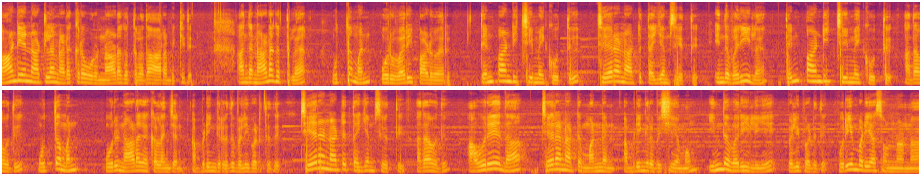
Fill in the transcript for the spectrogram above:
பாண்டிய நாட்டில் நடக்கிற ஒரு நாடகத்தில் தான் ஆரம்பிக்குது. அந்த நாடகத்தில் உத்தமன் ஒரு வரி பாடுவார். தென்பாண்டி சீமை கூத்து சேர நாட்டு தையம் சேர்த்து. இந்த வரியில் தென்பாண்டி சீமை கூத்து அதாவது உத்தமன் ஒரு நாடக கலைஞன் அப்படிங்கிறது வெளிப்படுத்துது. சேர நாட்டு தையம் சேர்த்து அதாவது அவரே தான் சேர நாட்டு மன்னன் அப்படிங்கிற விஷயமும் இந்த வரியிலேயே வெளிப்படுது. புரியும்படியாக சொன்னோன்னா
